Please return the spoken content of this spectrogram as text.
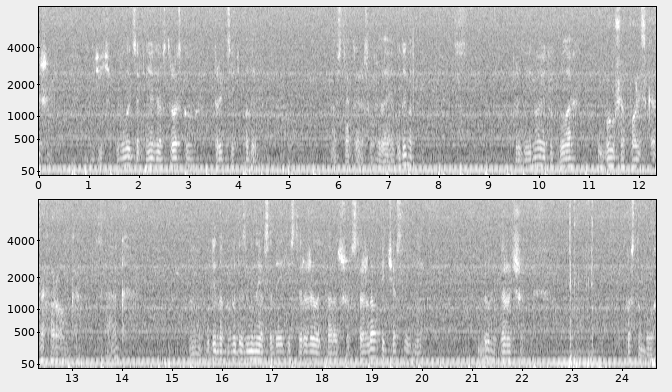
пише. Вулиця князя Острозького, 31. Ось так зараз виглядає будинок. Перед війною тут була Бувша польська захоронка. так. е, Будинок видозмінився, деякі сторожили кажуть, що страждав під час війни. Другі кажуть, що просто було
